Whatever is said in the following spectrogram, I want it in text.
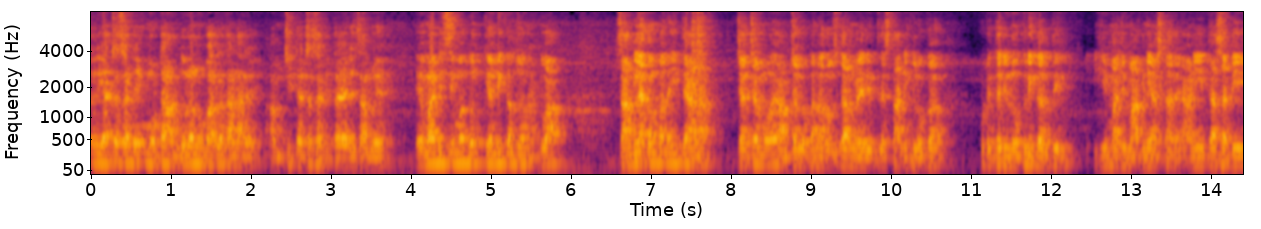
तर याच्यासाठी एक मोठं आंदोलन उभारलं जाणार आहे. आमची त्याच्यासाठी तयारी चालू आहे. एम आय डी सीमधून केमिकल झोन हटवा. चांगल्या कंपन्या इथे आणा. ज्याच्यामुळे आमच्या लोकांना रोजगार मिळेल. इथले स्थानिक लोक कुठेतरी नोकरी करतील ही माझी मागणी असणार आहे. आणि त्यासाठी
